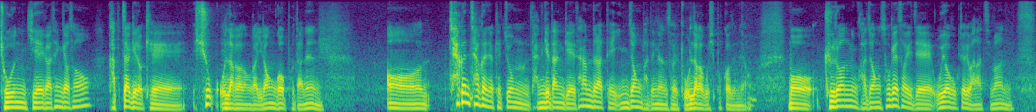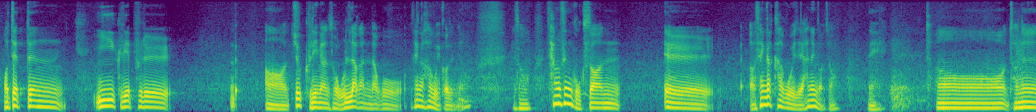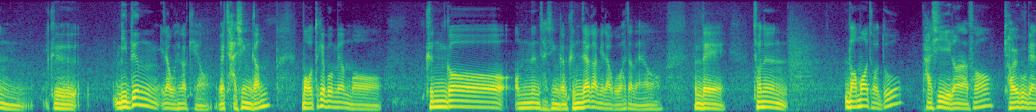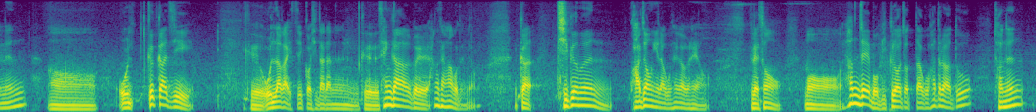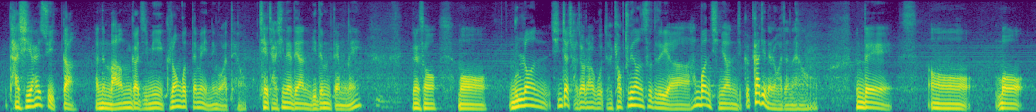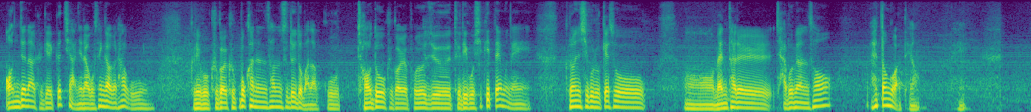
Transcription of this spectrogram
좋은 기회가 생겨서 갑자기 이렇게 슉 올라가던가 이런 것보다는 어 차근차근 이렇게 좀 단계 단계 사람들한테 인정받으면서 이렇게 올라가고 싶었거든요. 뭐 그런 과정 속에서 이제 우여곡절이 많았지만 어쨌든 이 그래프를 어, 쭉 그리면서 올라간다고 생각하고 있거든요. 그래서 상승 곡선을 어, 생각하고 이제 하는 거죠. 네. 어, 저는 그 믿음이라고 생각해요. 그러니까 자신감. 뭐 어떻게 보면 뭐 근거 없는 자신감, 근자감이라고 하잖아요. 근데 저는 넘어져도 다시 일어나서 결국에는 어, 올, 끝까지 그 올라가 있을 것이다라는 그 생각을 항상 하거든요. 그러니까 지금은 과정이라고 생각을 해요. 그래서 뭐 현재 뭐 미끄러졌다고 하더라도 저는 다시 할 수 있다라는 마음가짐이 그런 것 때문에 있는 것 같아요. 제 자신에 대한 믿음 때문에. 그래서 뭐 물론 진짜 좌절하고 저 격투기 선수들이야 한 번 지면 끝까지 내려가잖아요. 근데 어뭐 언제나 그게 끝이 아니라고 생각을 하고 그리고 그걸 극복하는 선수들도 많았고 저도 그걸 보여드리고 싶기 때문에 그런 식으로 계속 어, 멘탈을 잡으면서 했던 것 같아요.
